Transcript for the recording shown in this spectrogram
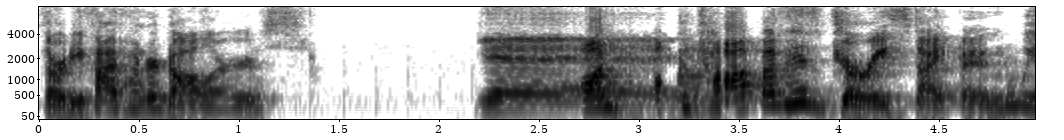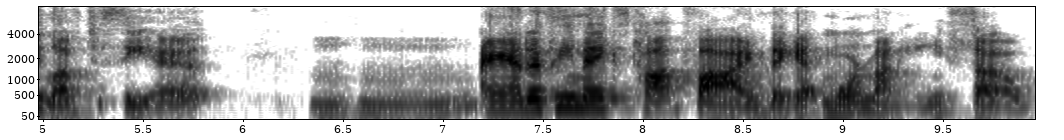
$3,500 Yay! on, on top of his jury stipend. We love to see it. Mm-hmm. And if he makes top five, they get more money. So,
